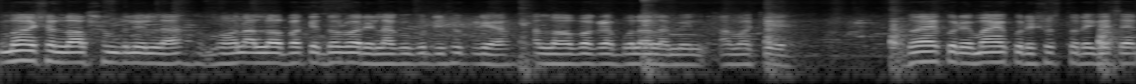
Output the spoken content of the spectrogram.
মাশাল্লাহ আলহামদুলিল্লাহ মহান আল্লাহ পাকে দরবারে লাখো কোটি শুক্রিয়া আল্লাহ পাক রাব্বুল আলামিন আমাকে দয়া করে মায়া করে সুস্থ রেখেছেন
